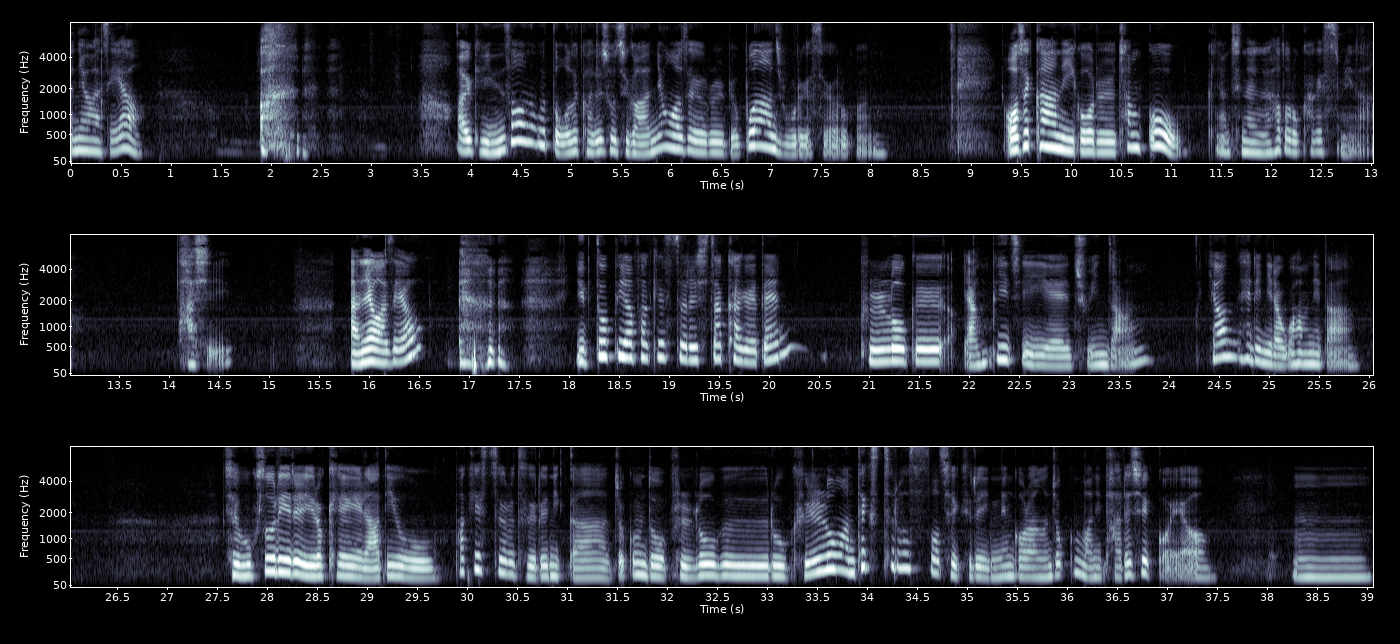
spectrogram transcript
안녕하세요. 아, 이렇게 인사하는 것도 어색하지? 저 지금 안녕하세요를 몇 번 하는지 모르겠어요, 여러분. 어색한 이거를 참고 그냥 진행을 하도록 하겠습니다. 다시. 안녕하세요. 유토피아 팟캐스트를 시작하게 된 블로그 양피지의 주인장 현혜린이라고 합니다. 제 목소리를 이렇게 라디오, 팟캐스트로 들으니까 조금 더 블로그로 글로만 텍스트로서 제 글을 읽는 거랑은 조금 많이 다르실 거예요. 음,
